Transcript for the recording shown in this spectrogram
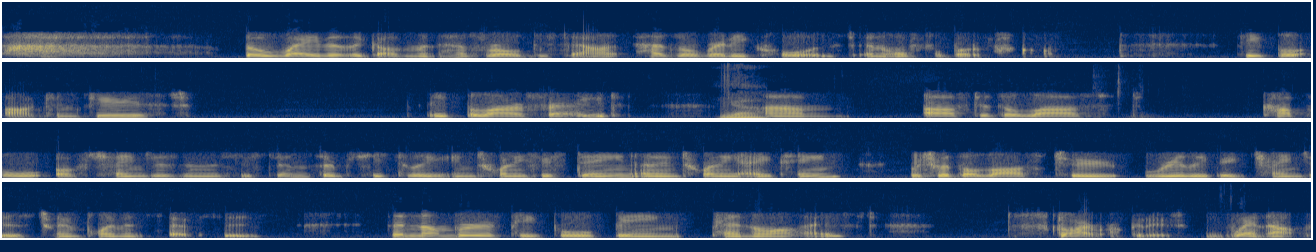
the way that the government has rolled this out has already caused an awful lot of harm. People are confused. People are afraid. Yeah. Um, after the last couple of changes in the system, so particularly in 2015 and in 2018, which were the last two really big changes to employment services, the number of people being penalised skyrocketed, went up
